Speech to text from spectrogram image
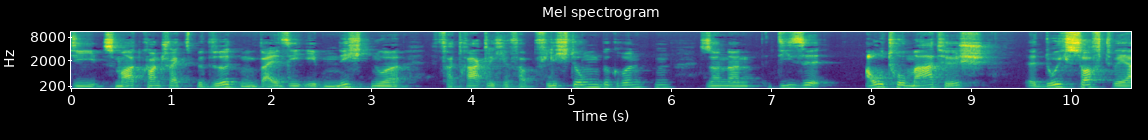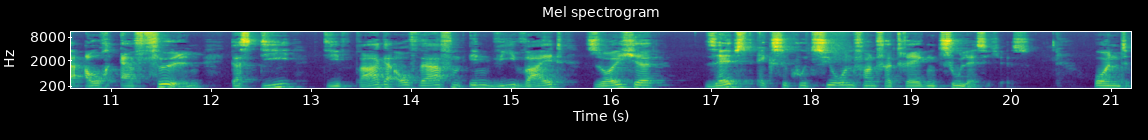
die Smart Contracts bewirken, weil sie eben nicht nur vertragliche Verpflichtungen begründen, sondern diese automatisch äh, durch Software auch erfüllen, dass die die Frage aufwerfen, inwieweit solche Selbstexekution von Verträgen zulässig ist. Und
